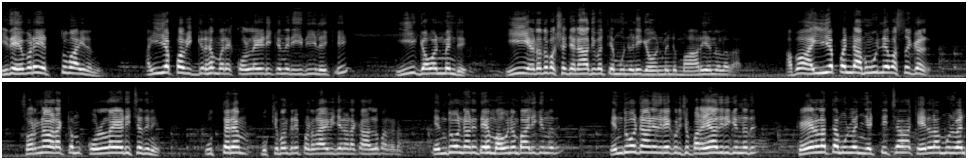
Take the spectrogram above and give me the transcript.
ഇത് എവിടെ എത്തുമായിരുന്നു? അയ്യപ്പ വിഗ്രഹം വരെ കൊള്ളയടിക്കുന്ന രീതിയിലേക്ക് ഈ ഗവൺമെന്റ് ഈ ഇടതുപക്ഷ ജനാധിപത്യ മുന്നണി ഗവൺമെന്റ് മാറിയെന്നുള്ളതാണ് അപ്പോൾ അയ്യപ്പന്റെ അമൂല്യ വസ്തുക്കൾ സ്വർണമടക്കം കൊള്ളയടിച്ചതിന് ഉത്തരം മുഖ്യമന്ത്രി പിണറായി വിജയൻ അടക്കം ആളുകൾ പറയണം. എന്തുകൊണ്ടാണ് ഇദ്ദേഹം മൗനം പാലിക്കുന്നത്? എന്തുകൊണ്ടാണ് ഇതിനെക്കുറിച്ച് പറയാതിരിക്കുന്നത്? കേരളത്തെ മുഴുവൻ ഞെട്ടിച്ച കേരളം മുഴുവൻ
